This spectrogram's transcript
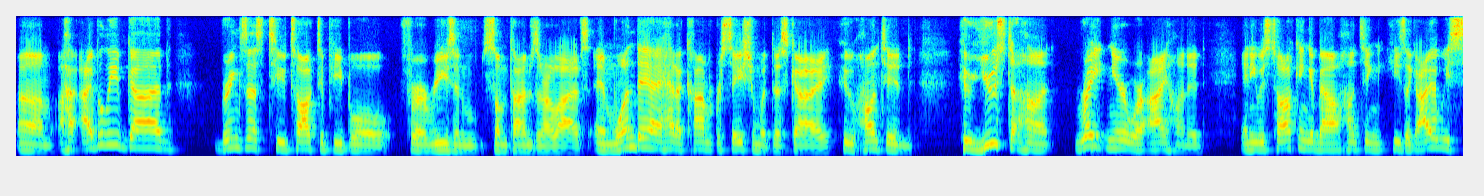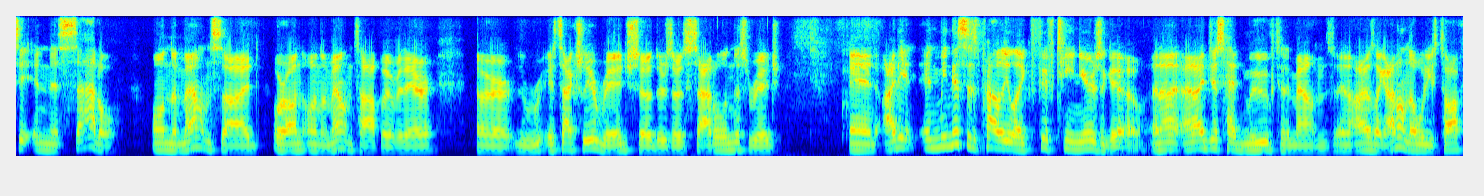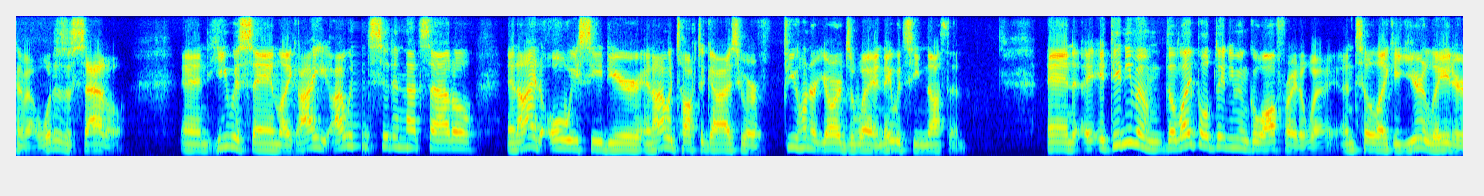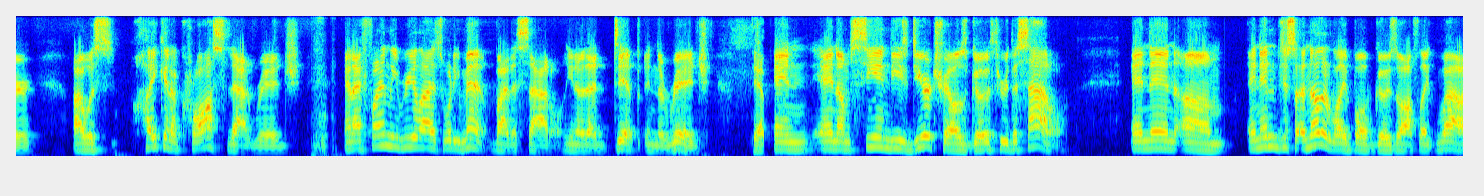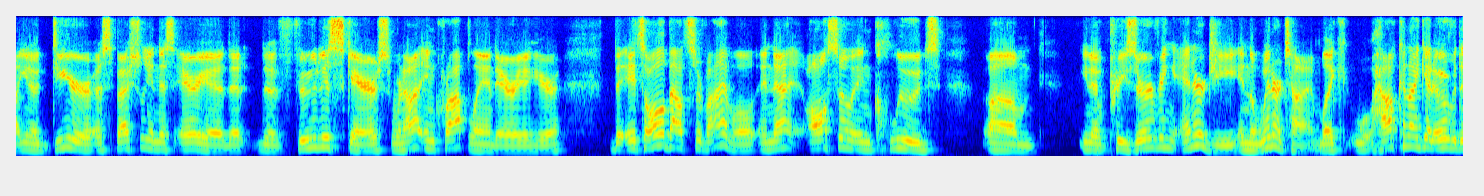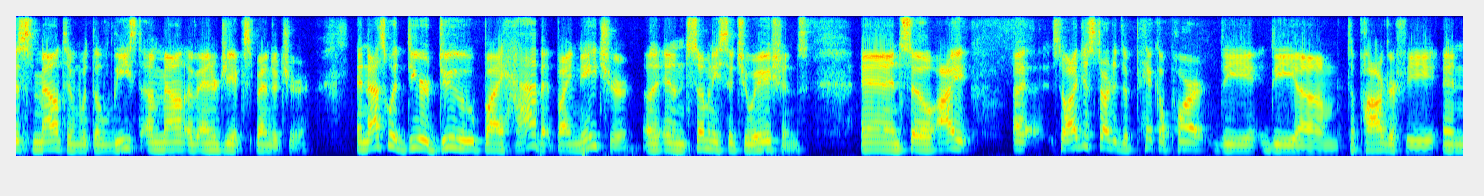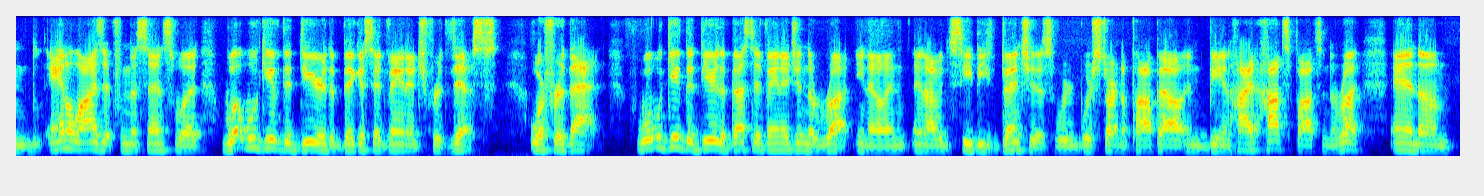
um, I, I believe God brings us to talk to people for a reason sometimes in our lives. And one day I had a conversation with this guy who hunted, who used to hunt right near where I hunted. And he was talking about hunting. He's like, I always sit in this saddle on the mountainside or on, on the mountaintop over there. Or it's actually a ridge. So there's a saddle in this ridge and I didn't. I mean, this is probably like 15 years ago, and I and I just had moved to the mountains, and I was like, I don't know what he's talking about. What is a saddle? And he was saying like I I would sit in that saddle, and I'd always see deer, and I would talk to guys who are a few hundred yards away, and they would see nothing. And it didn't even the light bulb didn't even go off right away until like a year later. I was hiking across that ridge, and I finally realized what he meant by the saddle. You know that dip in the ridge Yep. And and I'm seeing these deer trails go through the saddle. And then um and then just another light bulb goes off like wow, you know, deer especially in this area that the food is scarce. We're not in cropland area here. It's all about survival and that also includes um you know preserving energy in the wintertime like how can i get over this mountain with the least amount of energy expenditure and that's what deer do by habit by nature uh, in so many situations and so I, uh, so I just started to pick apart the the um, topography and analyze it from the sense what what will give the deer the biggest advantage for this or for that. What would give the deer the best advantage in the rut, you know? And, and I would see these benches were, were starting to pop out and being high, hot spots in the rut. And um,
